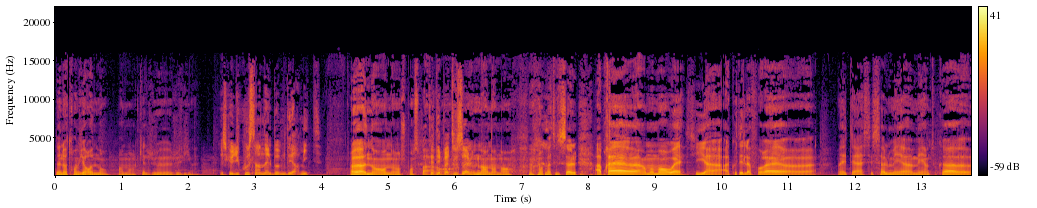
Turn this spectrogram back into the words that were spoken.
de notre environnement dans lequel je, je vis. Est-ce que du coup c'est un album d'ermite? Euh, non, non, je pense pas. T'étais pas tout seul Non, non, non, non, pas tout seul. Après, euh, à un moment, ouais, si, à, à côté de la forêt, euh, on était assez seul, mais, euh, mais en tout cas, euh,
